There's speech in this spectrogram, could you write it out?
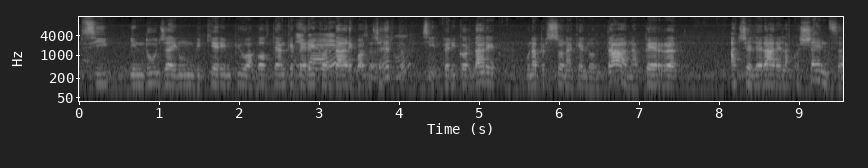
si indugia in un bicchiere in più, a volte anche per Idee? ricordare qualcosa. Certo, sì, per ricordare una persona che è lontana, per accelerare la coscienza.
